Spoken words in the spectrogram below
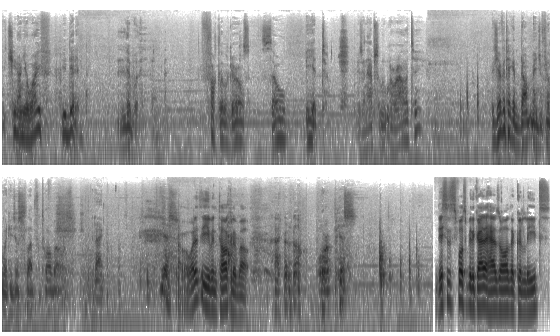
You cheat on your wife, you did it. Live with it. Fuck little girls, so be it. There's an absolute morality. Did you ever take a dump made you feel like you just slept for 12 hours? Did I? Yes. What is he even talking about? I don't know. Or a piss. This is supposed to be the guy that has all the good leads.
